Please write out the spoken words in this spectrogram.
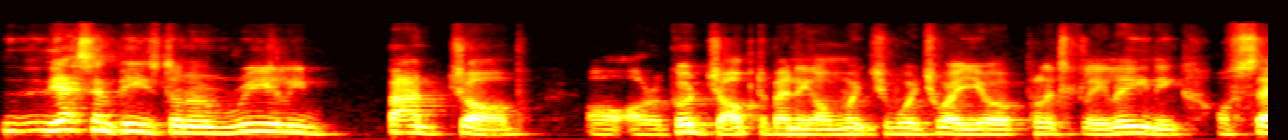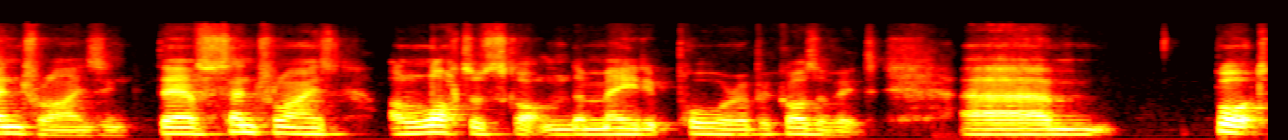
the SNP has done a really bad job or, or, a good job, depending on which which way you're politically leaning, of centralising. They have centralised a lot of Scotland and made it poorer because of it. Um, but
